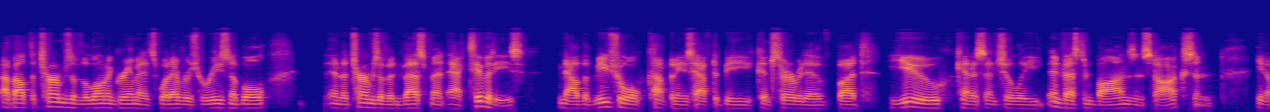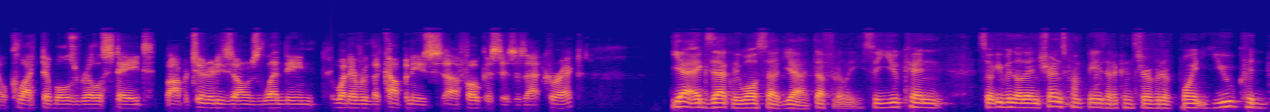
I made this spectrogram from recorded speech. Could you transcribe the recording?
about the terms of the loan agreement. It's whatever is reasonable in the terms of investment activities now, the mutual companies have to be conservative, but you can essentially invest in bonds and stocks and you know collectibles, real estate, opportunity zones, lending, whatever the company's uh, focus is. Is that correct? Yeah, exactly. Well said. Yeah, definitely. So you can. So even though the insurance company is at a conservative point, you could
